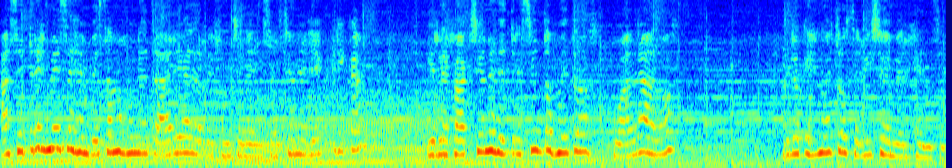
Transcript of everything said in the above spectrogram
Hace tres meses empezamos una tarea de refuncionalización eléctrica y refacciones de 300 metros cuadrados de lo que es nuestro servicio de emergencia.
